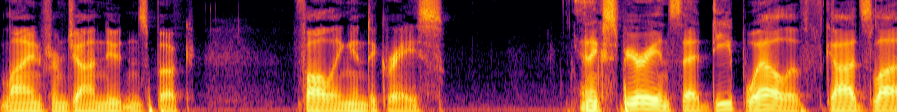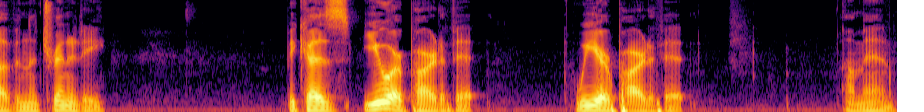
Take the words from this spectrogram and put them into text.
line from John Newton's book, Falling into Grace, and experience that deep well of God's love in the Trinity because you are part of it. We are part of it. Amen.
